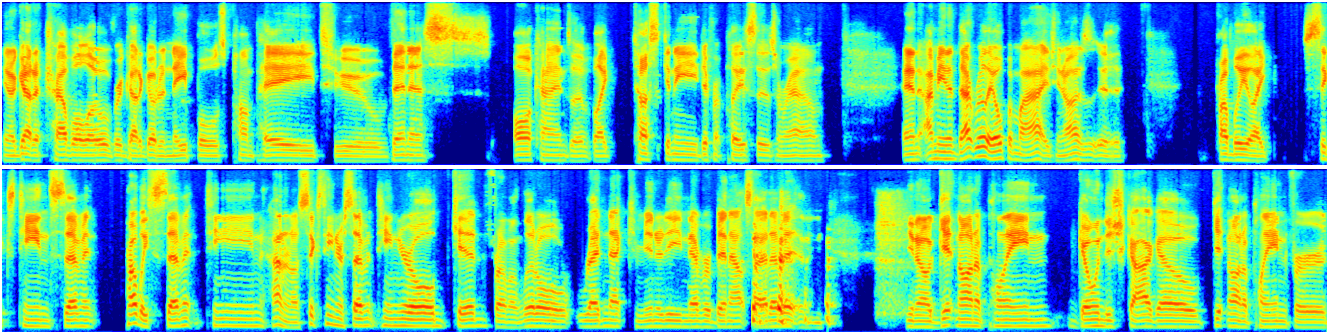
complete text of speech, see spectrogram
you know, got to travel over, got to go to Naples, Pompeii, to Venice, all kinds of like Tuscany, different places around and I mean that really opened my eyes. You know, I was uh, probably like 16, 7, probably 17, I don't know, 16 or 17 year old kid from a little redneck community, never been outside of it. And you know, getting on a plane, going to Chicago, getting on a plane for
